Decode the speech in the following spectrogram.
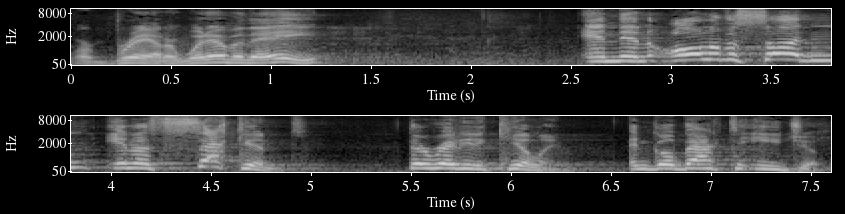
or bread or whatever they ate. And then all of a sudden, in a second, they're ready to kill him and go back to Egypt.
